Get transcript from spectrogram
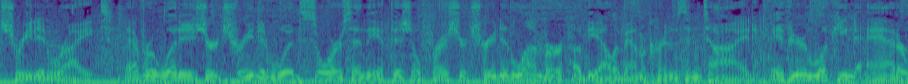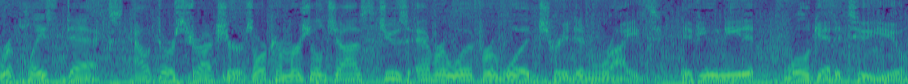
treated right. Everwood is your treated wood source and the official pressure treated lumber of the Alabama Crimson Tide. If you're looking to add or replace decks, outdoor structures, or commercial jobs, choose Everwood for wood treated right. If you need it, we'll get it to you.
